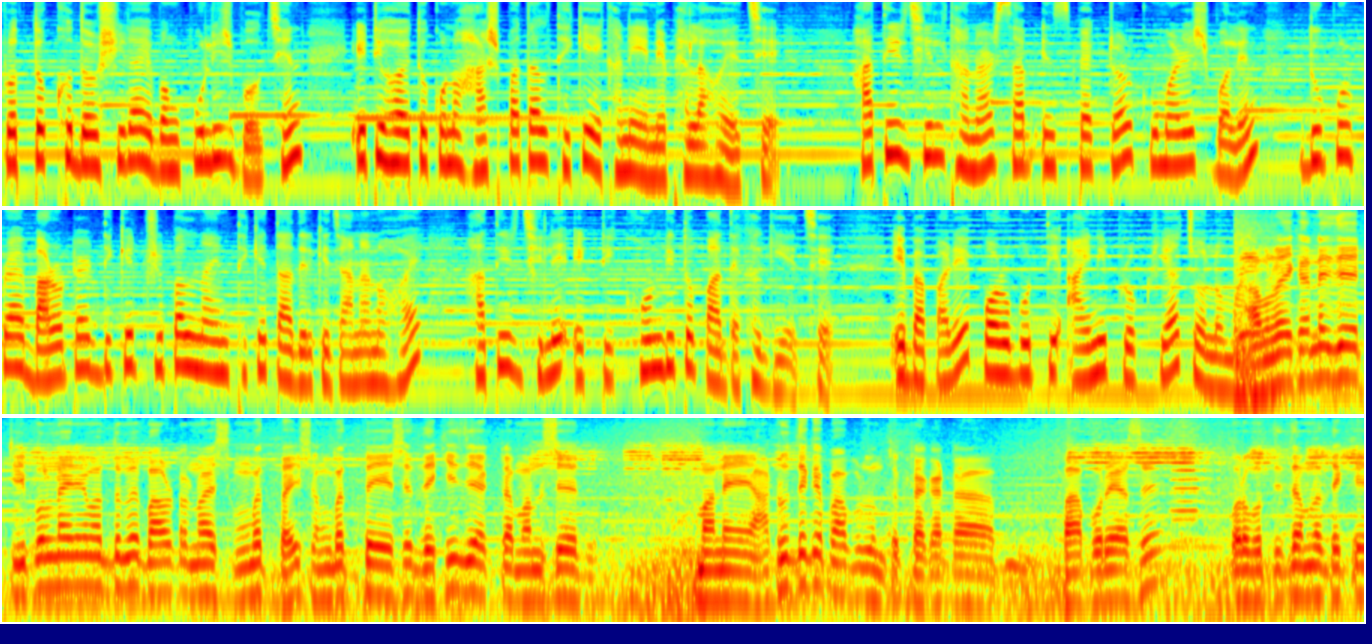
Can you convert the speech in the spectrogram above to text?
প্রত্যক্ষদর্শীরা এবং পুলিশ বলছেন, এটি হয়তো কোনো হাসপাতাল থেকে এখানে এনে ফেলা হয়েছে। হাতির ঝিল থানার সাব ইন্সপেক্টর কুমারেশ বলেন, দুপুর প্রায় বারোটার দিকে ট্রিপল নাইন থেকে তাদেরকে জানানো হয়, হাতির ঝিলে একটি খণ্ডিত পা দেখা গিয়েছে। এ ব্যাপারে পরবর্তী আইনি প্রক্রিয়া চলমান। আমরা এখানে যে ট্রিপল নাইনের মাধ্যমে বারোটা নয় সংবাদ পাই, সংবাদ পেয়ে এসে দেখি যে একটা মানুষের মানে হাঁটু থেকে পা পর্যন্ত টাকাটা পা পড়ে আছে। পরবর্তীতে আমরা দেখে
